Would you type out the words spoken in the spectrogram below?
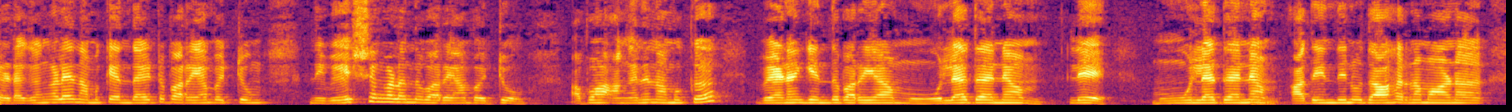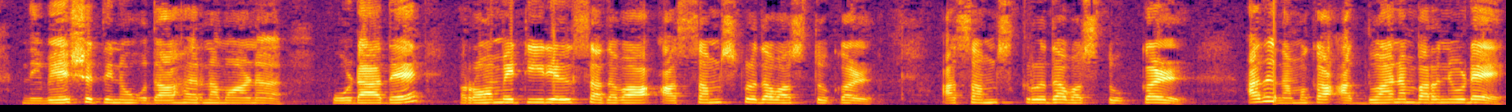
ഘടകങ്ങളെ നമുക്ക് എന്തായിട്ട് പറയാൻ പറ്റും? നിവേശങ്ങൾ എന്ന് പറയാൻ പറ്റും. അപ്പോൾ അങ്ങനെ നമുക്ക് വേണമെങ്കിൽ എന്ത് പറയാം? മൂലധനം അല്ലേ മൂലധനം. അതെന്തിനു ഉദാഹരണമാണ്? നിവേശത്തിനു ഉദാഹരണമാണ്. കൂടാതെ റോ മെറ്റീരിയൽസ് അഥവാ അസംസ്കൃത വസ്തുക്കൾ. അസംസ്കൃത വസ്തുക്കൾ. അത് നമുക്ക് അധ്വാനം പറഞ്ഞൂടെ?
